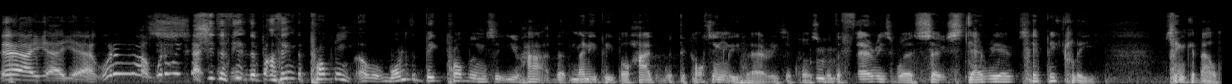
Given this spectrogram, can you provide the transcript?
yeah, yeah, yeah. What do we, what do we got? See, the thing, the, I think the problem, uh, one of the big problems that you had, that many people had with the Cottingley fairies, of course, were the fairies were so stereotypically Tinkerbell.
